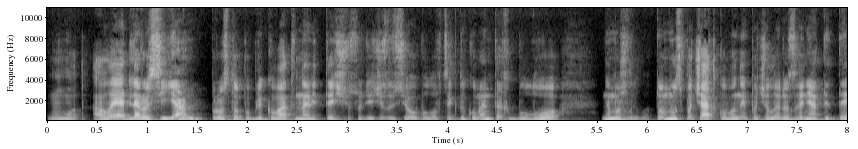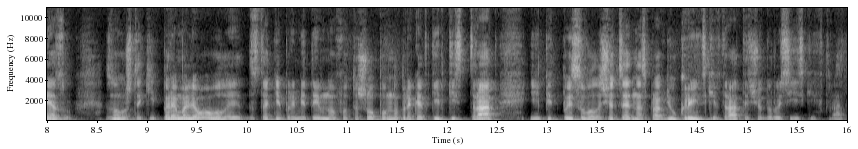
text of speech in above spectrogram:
От. Але для росіян просто опублікувати навіть те, що судячи з усього було в цих документах, було неможливо. Тому спочатку вони почали розганяти дезу. Знову ж таки, перемальовували достатньо примітивно фотошопом, наприклад, кількість втрат і підписували, що це насправді українські втрати щодо російських втрат.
